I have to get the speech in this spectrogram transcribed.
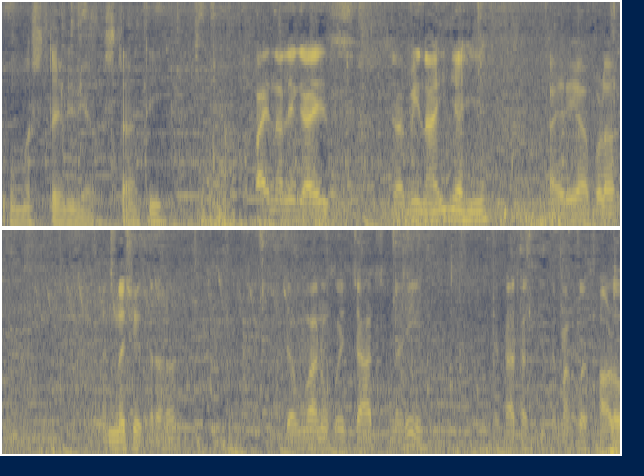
બહુ મસ્ત એવી વ્યવસ્થા હતી. ફાઇનલી ગાઈઝ જમીન આવી જઈએ અરે આપણા અન્ન જમવાનું કોઈ ચાર્જ નહીં. યથાશક્તિ તમારે કોઈ ફાળો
